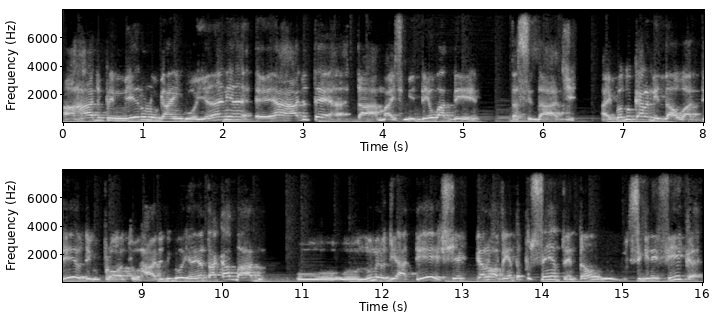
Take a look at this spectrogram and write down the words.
a rádio primeiro lugar em Goiânia é a Rádio Terra, tá, mas me deu o AD da cidade. Aí quando o cara me dá o AD, eu digo, pronto, o rádio de Goiânia está acabado. O, o, número de AD chega a 90%, então significa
